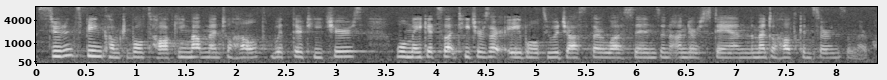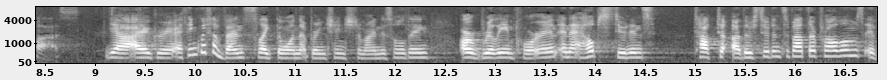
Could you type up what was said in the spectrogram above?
students being comfortable talking about mental health with their teachers will make it so that teachers are able to adjust their lessons and understand the mental health concerns in their class. Yeah, I agree. I think with events like the one that Bring Change to Mind is holding are really important, and it helps students talk to other students about their problems if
